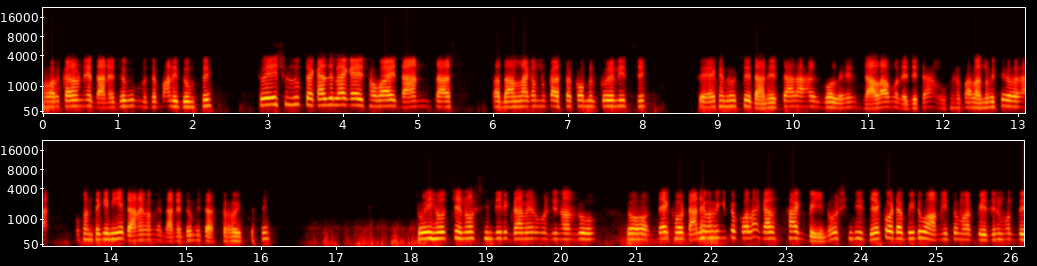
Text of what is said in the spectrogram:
হওয়ার কারণে ধানের জমিগুলোতে পানি জমছে। তো এই সুযোগটা কাজে লাগায় সবাই ধান চাষ বা ধান লাগানোর কাজটা কমপ্লিট করে নিচ্ছে। তো এখানে হচ্ছে ধানের চারা বলে, জ্বালা বলে যেটা, ওখানে পালানো হয়েছে। ওখান থেকে নিয়ে ডানে বামে ধানের জমি চাষ করা হইতেছে। তো এই হচ্ছে নরসিংদীর গ্রামের অরিজিনাল রূপ। তো দেখো, ডানে বামে কিন্তু কলা গাছ থাকবেই। নরসিংদীর যে কটা ভিডিও আমি তোমার পেজের মধ্যে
